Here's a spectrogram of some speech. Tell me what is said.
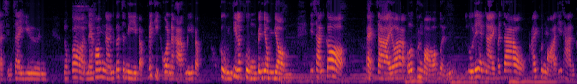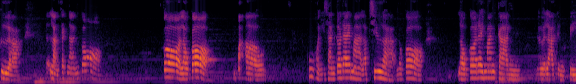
ตัดสินใจยืน แล้วก็ในห้องนั้นก็จะมีแบบไม่กี่คนนะคะ มีแบบกลุ่มทีละกลุ่มเป็นยอมยอมๆดิฉันก็ แปลกใจว่าเออคุณหมอเหมือนรู้ได้ยังไงพระเจ้า ให้คุณหมออธิษฐานเผื่อ หลังจากนั้นก็ ก็เราก็เออคู่ของดิฉันก็ได้มารับเชื่อ แล้วก็เราก็ได้มั่นกันในเวลาหนึ่งปี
